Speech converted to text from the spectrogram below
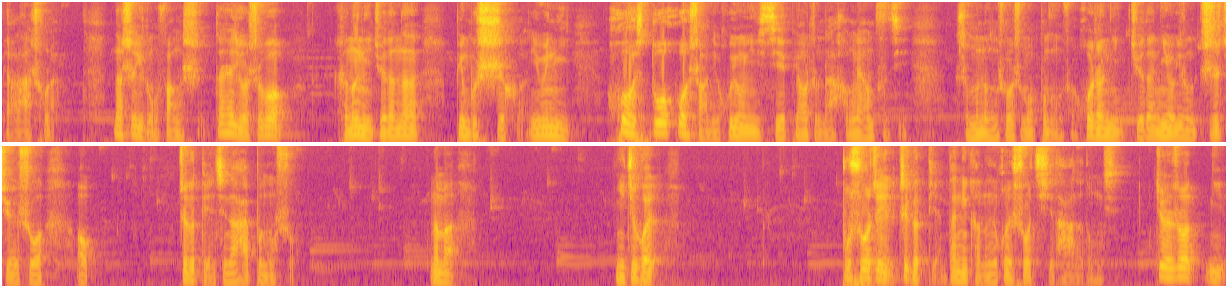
表达出来，那是一种方式。但是有时候，可能你觉得那并不适合，因为你或多或少你会用一些标准来衡量自己，什么能说，什么不能说，或者你觉得你有一种直觉说，哦，这个点现在还不能说，那么你就会不说这这个点，但你可能会说其他的东西。就是说，你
